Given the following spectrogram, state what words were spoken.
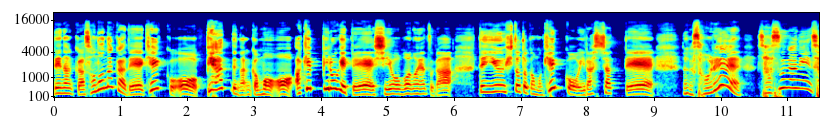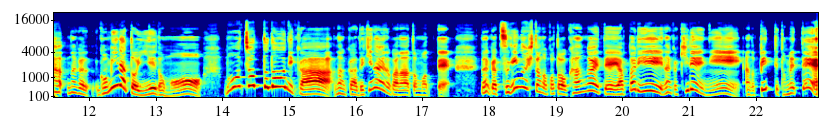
でなんかその中で結構ピャってなんかもう開けっ広げて使用後のやつがっていう人とかも結構いらっしゃってなんかそれさすがにさなんかゴミだといえどももうちょっとどうにかなんかできないのかなと思って。なんか次の人のことを考えてやっぱりなんか綺麗にあのピッて止めて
